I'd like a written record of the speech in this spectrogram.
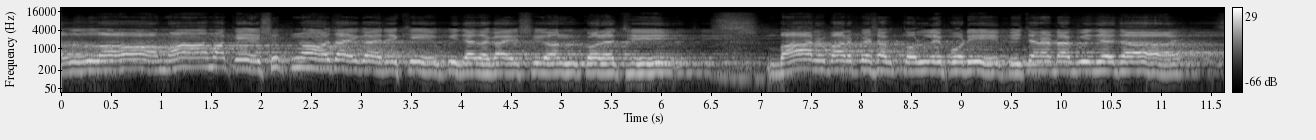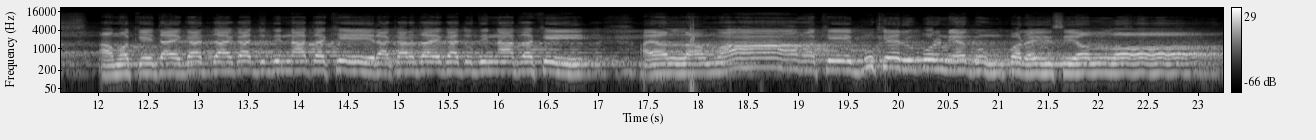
আল্লাহ, মা আমাকে শুকনো জায়গায় রেখে ভিজা জায়গায় শিয়ন করেছি। বারবার পেশাব করলে পড়ি, বিছানাটা ভিজে যায়। আমাকে জায়গার জায়গা যদি না থাকে রাখার জায়গা যদি না থাকে আয় আল্লাহ, মা আমাকে বুকের উপর নিয়ে ঘুম পড়াইছি আল্লাহ।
